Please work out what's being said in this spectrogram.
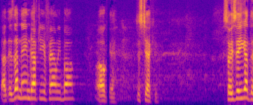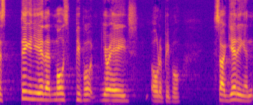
Uh, is that named after your family, Bob? Okay, just checking. So he said, You got this thing in your ear that most people your age, older people, start getting, and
